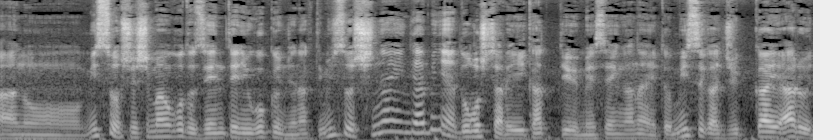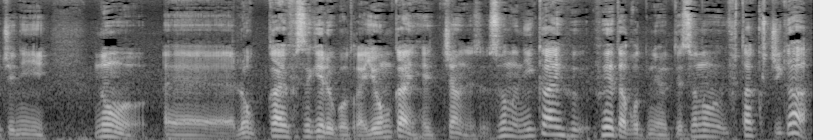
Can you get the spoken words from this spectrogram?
あの、ミスをしてしまうことを前提に動くんじゃなくて、ミスをしないためにはどうしたらいいかっていう目線がないと、ミスが10回あるうちにの、えー、6回防げることが4回に減っちゃうんですよ。その2回増えたことによって、その2口が、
